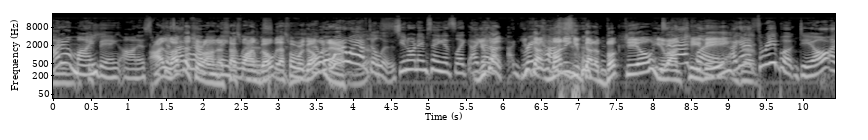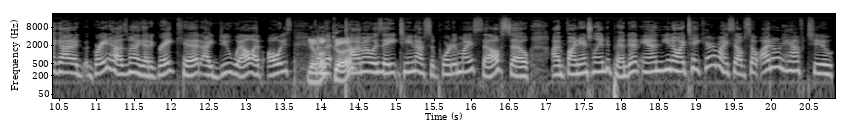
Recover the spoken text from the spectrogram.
I mean, don't mind just- being honest. I love don't that you're honest. That's why I'm going. That's why we're going but there. what do I have to lose? You know what I'm saying? It's like I you got, got a, a you great got money. husband. You've got a book deal. You're on TV. I got Yeah. a three book deal. I got a great husband. I got a great kid. I do well. I've always You from look the good. time I was 18, I've supported myself. So I'm financially independent and you know, I take care of myself. So I don't have to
